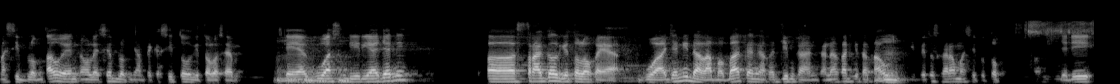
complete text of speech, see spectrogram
masih belum tahu ya oleh saya belum nyampe ke situ gitu loh saya kayak gua hmm. sendiri aja nih uh, struggle gitu loh. Kayak gua aja nih udah lama banget kan nggak ke gym kan. Karena kan kita tahu hmm. gym itu sekarang masih tutup. Jadi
